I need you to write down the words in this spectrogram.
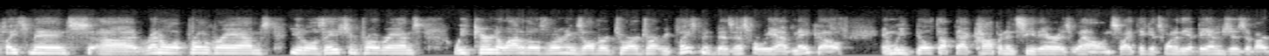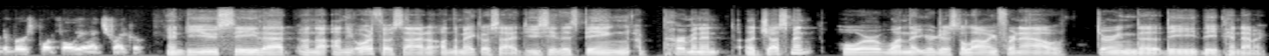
placements, uh, rental programs, utilization programs. We carried a lot of those learnings over to our joint replacement business, where we have Mako, and we've built up that competency there as well. And so I think it's one of the advantages of our diverse portfolio at Stryker. And do you see that on the on the ortho side, on the Mako side, do you see this being a permanent adjustment or one that you're just allowing for now during the the the pandemic?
